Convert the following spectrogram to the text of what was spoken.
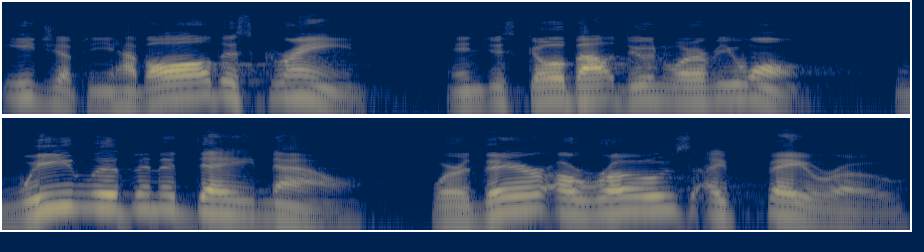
Egypt and you have all this grain and just go about doing whatever you want. We live in a day now where there arose a Pharaoh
